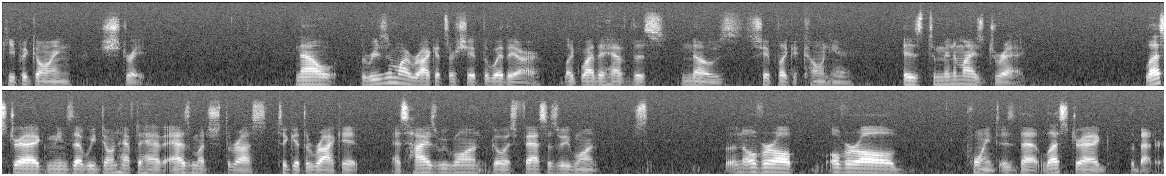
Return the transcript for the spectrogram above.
Keep it going straight. Now, the reason why rockets are shaped the way they are, like why they have this nose shaped like a cone here, is to minimize drag. Less drag means that we don't have to have as much thrust to get the rocket as high as we want, go as fast as we want. So an overall overall point is that less drag, the better,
